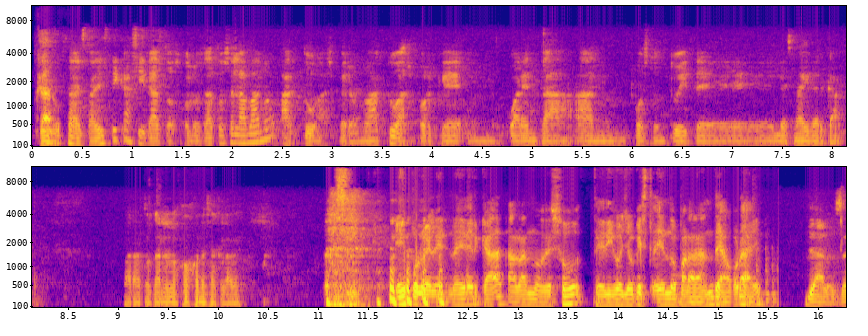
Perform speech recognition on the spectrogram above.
Claro. O sea, estadísticas y datos. Con los datos en la mano actúas, pero no actúas porque mm, 40 han puesto un tuit del Snyder Cut para tocarle los cojones a clave. Eh, por el Snyder Cut, hablando de eso, te digo yo que está yendo para adelante ahora, ¿eh? Ya lo sé.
